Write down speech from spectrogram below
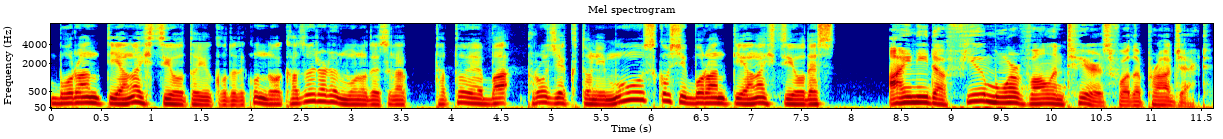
ボランティアが必要ということで、今度は数えられるものですが、例えば、プロジェクトにもう少しボランティアが必要です。I need a few more volunteers for the project.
